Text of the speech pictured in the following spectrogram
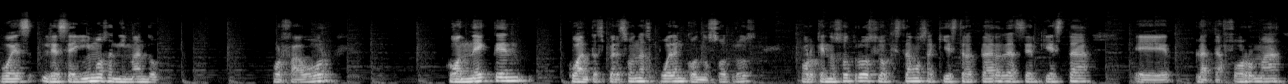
pues les seguimos animando. Por favor, conecten cuantas personas puedan con nosotros porque nosotros lo que estamos aquí es tratar de hacer que esta eh, plataforma,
